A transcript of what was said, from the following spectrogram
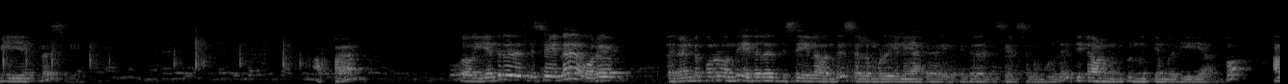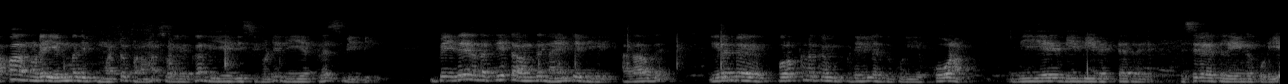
பிஏ ப்ளஸ் பி அப்போ எதிரெதிர் திசையில் ஒரே ரெண்டு பொருள் வந்து எதிரெதிர் திசையில் வந்து செல்லும் பொழுது இணையாக எதிரெதிர் திசையில் செல்லும் பொழுது தீட்டாவோட மதிப்பு நூற்றி ஐம்பது டிகிரியாக இருக்கும். அப்போ அதனுடைய எண் மதிப்பு மட்டும் இப்போ நம்ம சொல்லியிருக்கோம். VAB equal VA plus VB இப்போ இதே அந்த தீட்டா வந்து 90 டிகிரி அதாவது இரண்டு பொருட்களுக்கும் இடையில் இருக்கக்கூடிய கோணம் விஏ விபி வெக்டர் திசைவேகத்தில் இயங்கக்கூடிய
